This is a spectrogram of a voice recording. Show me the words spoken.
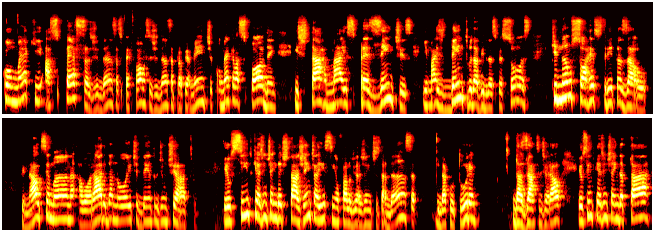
como é que as peças de dança, as performances de dança propriamente, como é que elas podem estar mais presentes e mais dentro da vida das pessoas, que não só restritas ao final de semana, ao horário da noite, dentro de um teatro. Eu sinto que a gente ainda está, a gente aí sim eu falo de agentes da dança, e da cultura, das artes em geral, eu sinto que a gente ainda está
